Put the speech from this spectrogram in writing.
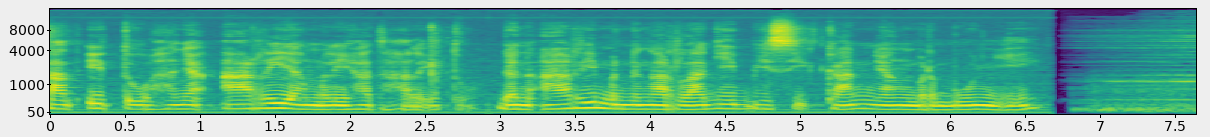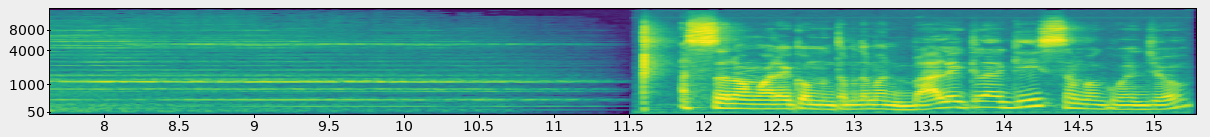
Saat itu hanya Ari yang melihat hal itu. Dan Ari mendengar lagi bisikan yang berbunyi, Assalamualaikum teman-teman, balik lagi sama gua Joe.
